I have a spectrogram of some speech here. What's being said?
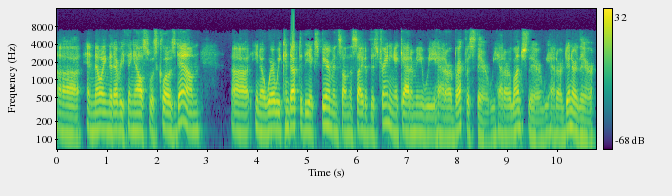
uh, and knowing that everything else was closed down, uh, you know, where we conducted the experiments on the site of this training academy, we had our breakfast there, we had our lunch there, we had our dinner there.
